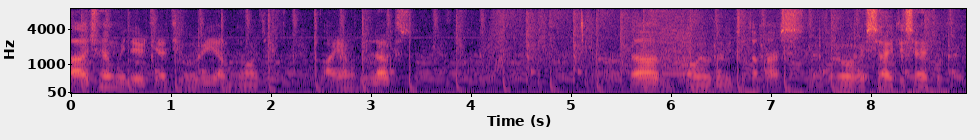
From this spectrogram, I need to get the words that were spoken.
აა ჩვენ გვინდა 1.10 ამ დავაჭერთ. აი ამ relax და აუდიოები ცოტა ხანს, იმიტომ რომ ეს საიტი საერთოდ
